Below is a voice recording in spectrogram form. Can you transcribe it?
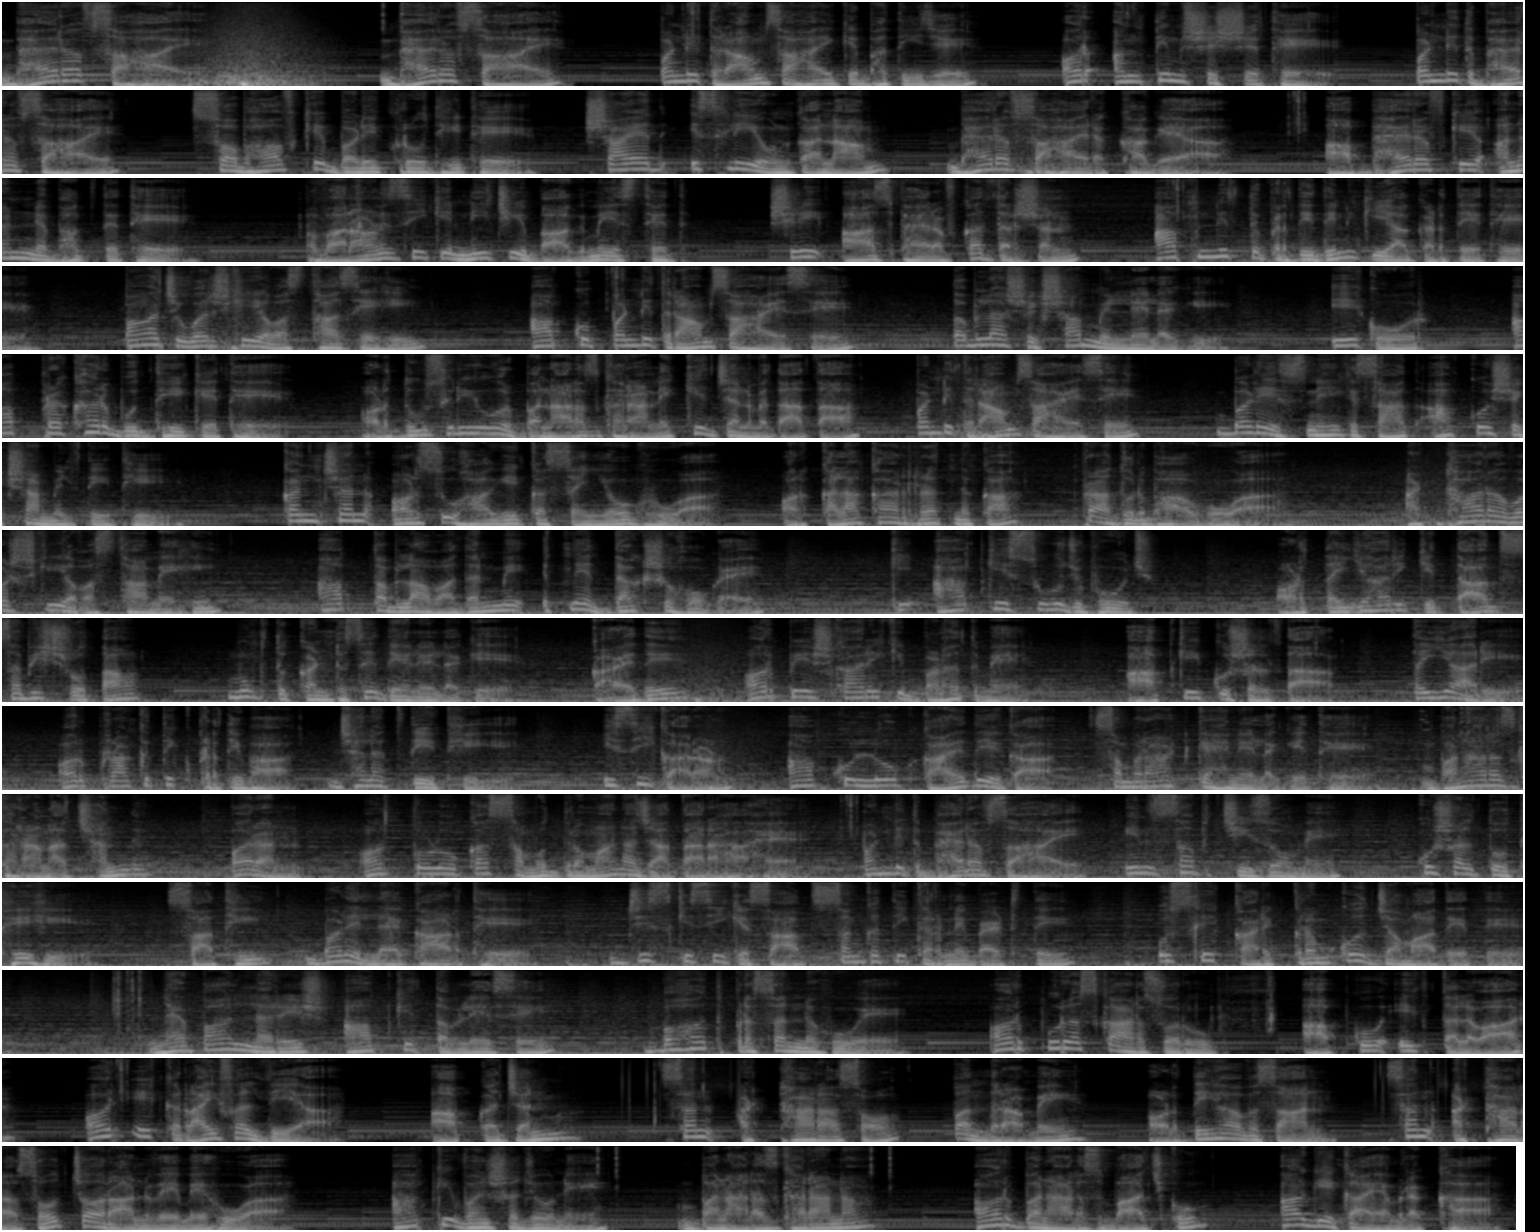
भैरव सहाय। भैरव सहाय पंडित राम सहाय के भतीजे और अंतिम शिष्य थे। पंडित भैरव सहाय स्वभाव के बड़े क्रोधी थे। शायद इसलिए उनका नाम भैरव सहाय रखा गया। आप भैरव के अनन्य भक्त थे। वाराणसी के नीची बाग में स्थित श्री आस भैरव का दर्शन आप नित्य प्रतिदिन किया करते थे। पाँच वर्ष की अवस्था से ही आपको पंडित राम सहाय से तबला शिक्षा मिलने लगी। एक ओर आप प्रखर बुद्धि के थे और दूसरी ओर बनारस घराने के जन्मदाता पंडित राम सहाय से बड़े स्नेह के साथ आपको शिक्षा मिलती थी। कंचन और सुहागे का संयोग हुआ और कलाकार रत्न का प्रादुर्भाव हुआ। 18 वर्ष की अवस्था में ही आप तबला वादन में इतने दक्ष हो गए कि आपकी सूझबूझ और तैयारी की दाद सभी श्रोता मुक्त कंठ से देने लगे। कायदे और पेशकारी की बढ़त में आपकी कुशलता, तैयारी और प्राकृतिक प्रतिभा झलकती थी। इसी कारण आपको लोग कायदे का सम्राट कहने लगे थे। बनारस घराना छंद परन और तुड़ो का समुद्र माना जाता रहा है। पंडित भैरव सहाय इन सब चीज़ों में कुशल तो थे ही, साथ ही बड़े लयकार थे। जिस किसी के साथ संगति करने बैठते, उसके कार्यक्रम को जमा देते। नेपाल नरेश आपके तबले से बहुत प्रसन्न हुए। और पुरस्कार स्वरूप आपको एक तलवार और एक राइफल दिया। आपका जन्म सन 1815 में और देहावसान सन अठारह में हुआ। आपके वंशजों ने बनारस घराना और बनारस बाज को आगे कायम रखा।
